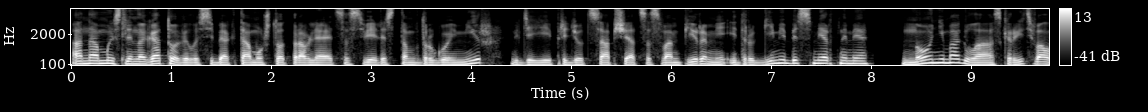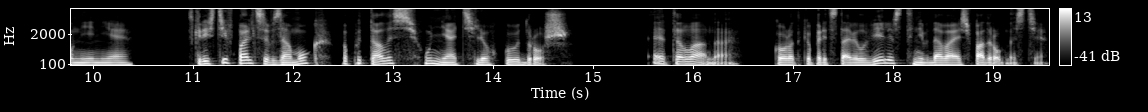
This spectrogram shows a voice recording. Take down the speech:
Она мысленно готовила себя к тому, что отправляется с Велестом в другой мир, где ей придется общаться с вампирами и другими бессмертными, но не могла скрыть волнение. Скрестив пальцы в замок, попыталась унять легкую дрожь. «Это Лана», — коротко представил Велест, не вдаваясь в подробности.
